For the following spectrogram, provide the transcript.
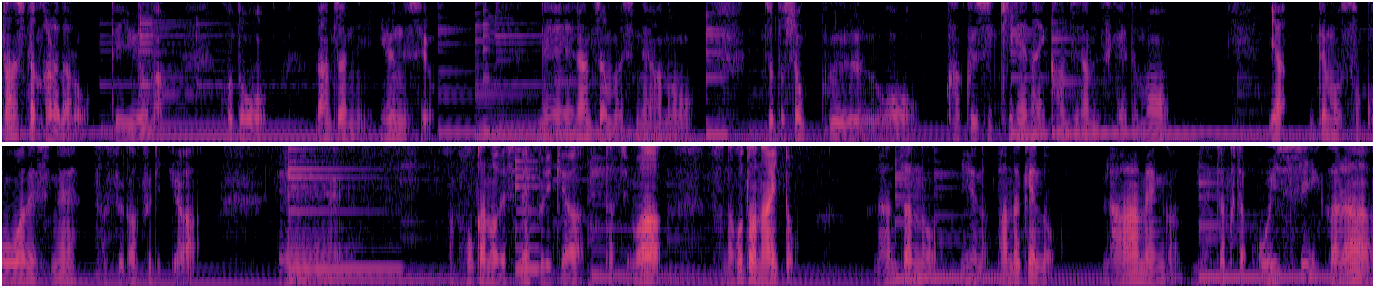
出したからだろうっていうようなことをランちゃんに言うんですよ。でランちゃんもですねあのちょっとショックを隠しきれない感じなんですけれどもいやでもそこはですねさすがプリキュア。えー、他のですねプリキュアたちはそんなことはないと。ランちゃんの家のパンダ犬のラーメンがめちゃくちゃ美味しいから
